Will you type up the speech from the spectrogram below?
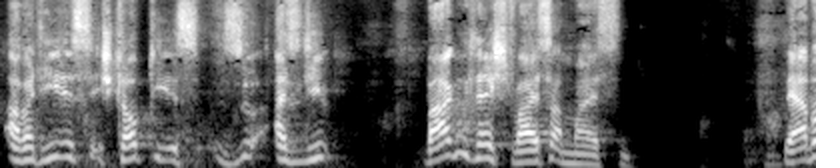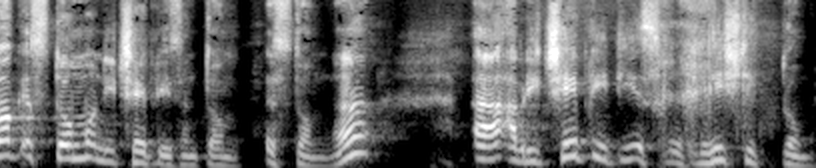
Aber die ist, ich glaube, die ist so, also die Wagenknecht weiß am meisten. Baerbock ist dumm und die Chepli sind dumm, ist dumm, ne? Äh, aber die Chepli, die ist richtig dumm.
